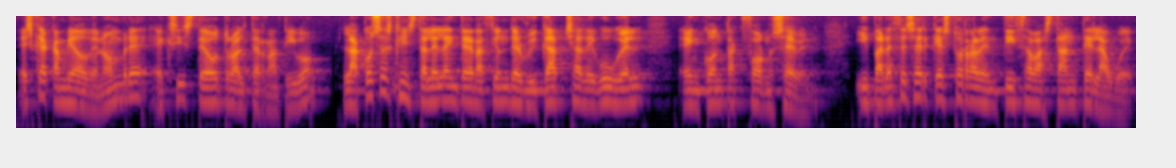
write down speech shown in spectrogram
¿Es que ha cambiado de nombre? ¿Existe otro alternativo? La cosa es que instalé la integración de reCAPTCHA de Google en Contact Form 7 y parece ser que esto ralentiza bastante la web.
